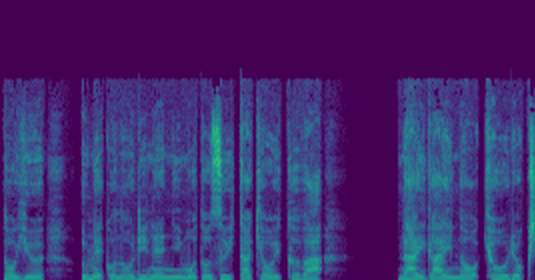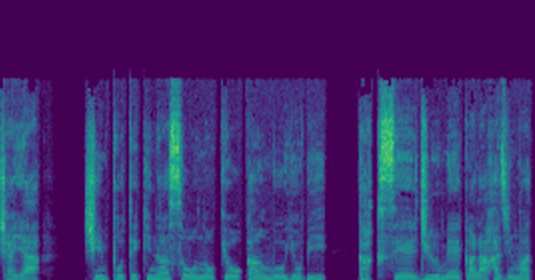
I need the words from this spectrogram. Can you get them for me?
という梅子の理念に基づいた教育は、内外の協力者や進歩的な層の共感を呼び、学生10名から始まっ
